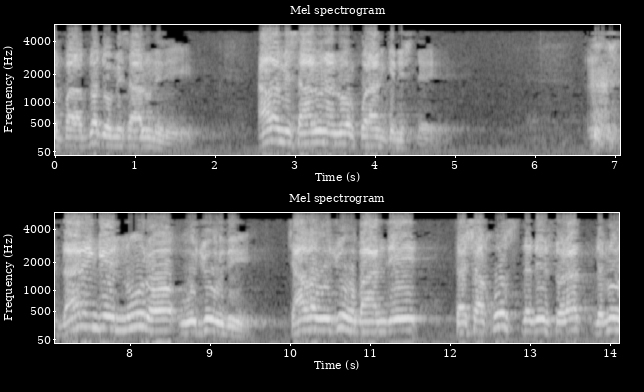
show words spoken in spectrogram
د پارا دو دو مثالونه دي هغه مثالونه نور قران کې نشته دارنګي نور وجودي چاغه وجوه باندې تشخص د دې صورت د نور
